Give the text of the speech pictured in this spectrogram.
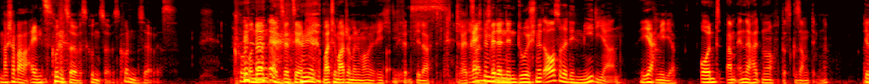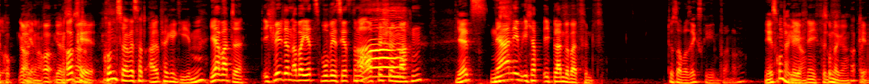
Mach schon mal eins. Kundenservice, Kundenservice. Kundenservice. Und dann Jetzt wird's hier Mathematiker machen wir richtig. Drei Zahlen rechnen wir denn den Durchschnitt aus oder den Median? Ja. Media. Und am Ende halt nur noch das Gesamtding, ne? Wir Also, gucken. Ja, Ja, genau. oh, Ja, Okay, Kundenservice hat Alper gegeben. Ja, warte. Ich will dann aber jetzt, wo wir es jetzt nochmal Ah. official machen. Jetzt? Na, nee, ich hab, ich bleiben wir bei fünf. Du hast aber sechs gegeben vorhin, oder? Nee, ist runtergegangen. Nee, nee, ist fünf. runtergegangen. Okay.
